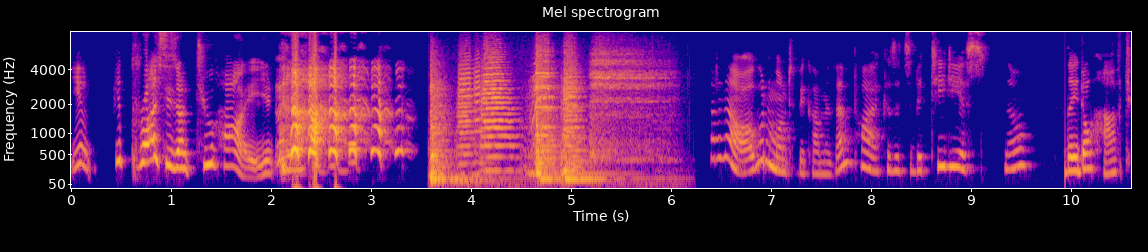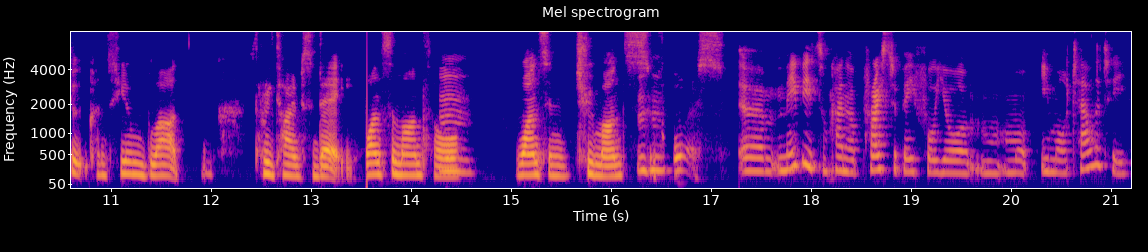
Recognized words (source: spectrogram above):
your your prices are too high. You, I don't know. I wouldn't want to become a vampire because it's a bit tedious. No. they don't have to consume blood three times a day, once a month or Mm. Once in two months, Mhm. of course. Um, maybe it's some kind of a price to pay for your m- immortality.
